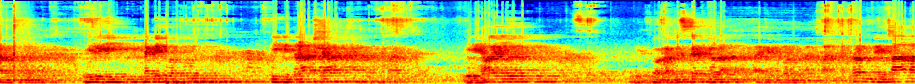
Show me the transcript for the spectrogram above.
అన్నమాట ఇది కందిపప్పు ఇది ద్రాక్ష. ఆయిల్ ఇది ఒక బిస్కెట్ కూడా. చూడండి చాలా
